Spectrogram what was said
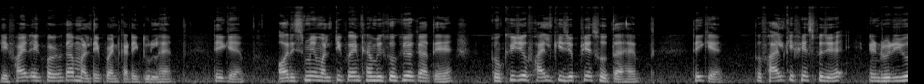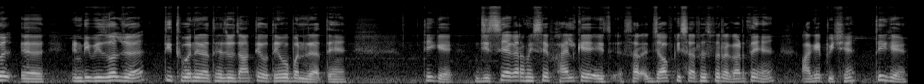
कि फ़ाइल एक प्रकार का मल्टी पॉइंट कटिंग टूल है। ठीक है? और इसमें मल्टी पॉइंट हम इसको क्यों कहते हैं? क्योंकि जो फ़ाइल की जो फेस होता है, ठीक है? तो फ़ाइल के फेस पे जो है इंडिविजुअल इंडिविजुअल जो है तिथ बने रहते हैं, जो जानते होते हैं, वो बने रहते हैं। ठीक है? जिससे अगर हम इसे फ़ाइल के जॉब की सरफेस पर रगड़ते हैं, आगे पीछे, ठीक है?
